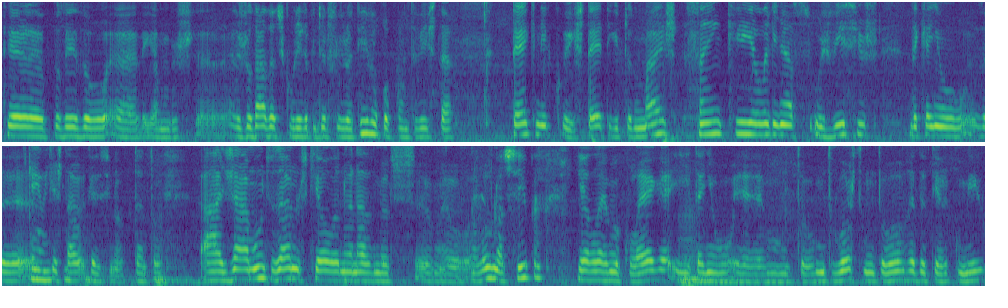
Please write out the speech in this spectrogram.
ter podido, uh, digamos, uh, ajudado a descobrir a pintura figurativa pelo ponto de vista técnico, estético e tudo mais, sem que ele ganhasse os vícios de quem o, de, quem, que estava, que ensinou. Portanto, há já muitos anos que ele não é nada do meu, meu aluno ou discípulo, ele é meu colega e tenho é, muito, muito gosto, muita honra de o ter comigo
